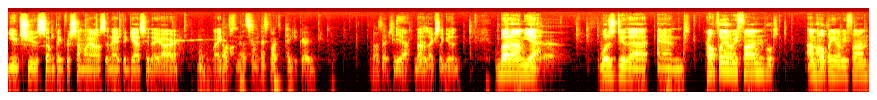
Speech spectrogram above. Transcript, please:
you choose something for someone else and they have to guess who they are. Like That's that's, of good. That was actually. yeah, that was actually good. But um yeah, Uh, we'll just do that and hopefully it'll be fun. I'm hoping it'll be fun.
